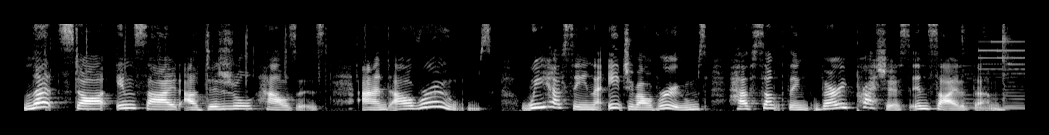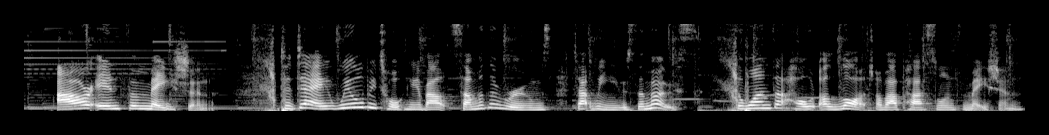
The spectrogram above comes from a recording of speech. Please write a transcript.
Let's start inside our digital houses and our rooms. We have seen that each of our rooms have something very precious inside of them. Our information. Today we will be talking about some of the rooms that we use the most, the ones that hold a lot of our personal information.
